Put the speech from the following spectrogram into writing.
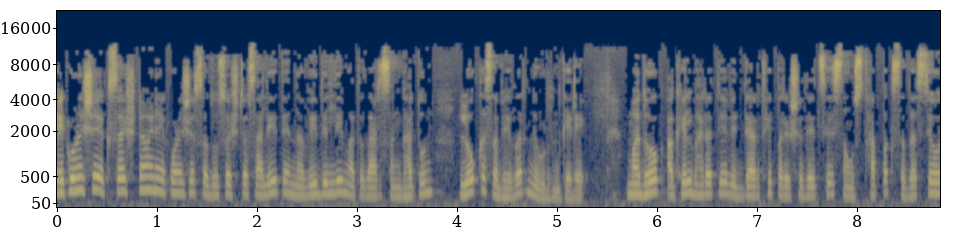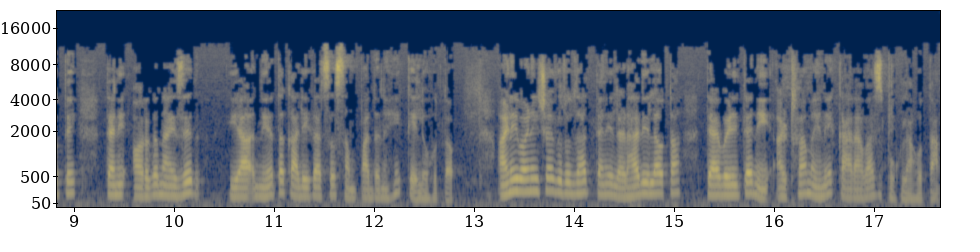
एकोणीसशे एकसष्ट आणि एकोणीसशे सदुसष्ट साली ते नवी दिल्ली मतदारसंघातून लोकसभेवर निवडून गेले. मधोक अखिल भारतीय विद्यार्थी परिषदेचे संस्थापक सदस्य होते. त्यांनी ऑर्गनायझर या नियतकालिकाचं संपादनही केलं होतं. आणीबाणीच्या विरोधात त्यांनी लढा दिला होता. त्यावेळी त्यांनी अठरा महिने कारावास भोगला होता.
